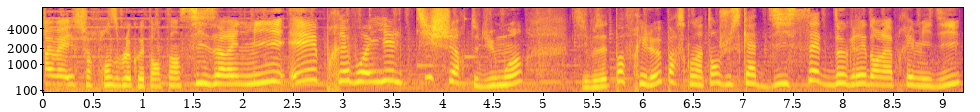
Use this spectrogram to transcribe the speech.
Réveil sur France Bleu Cotentin, 6h30 et prévoyez le t-shirt du moins si vous n'êtes pas frileux parce qu'on attend jusqu'à 17 degrés dans l'après-midi.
